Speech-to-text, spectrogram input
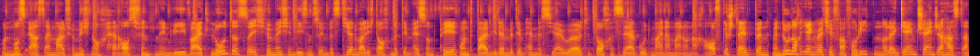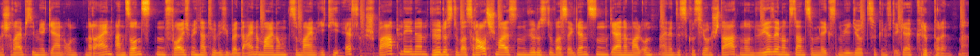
und muss erst einmal für mich noch herausfinden, inwieweit lohnt es sich für mich in diesen zu investieren, weil ich doch mit dem S&P und bald wieder mit dem MSCI World doch sehr gut meiner Meinung nach aufgestellt bin. Wenn du noch irgendwelche Favoriten oder Game Changer hast, dann schreib sie mir gern unten rein. Ansonsten freue ich mich natürlich über deine Meinung zu meinen ETF-Sparplänen. Würdest du was rausschmeißen? Würdest du was ergänzen? Gerne mal unten eine Diskussion starten und wir sehen uns dann zum nächsten Video zukünftiger Kryptorentner.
